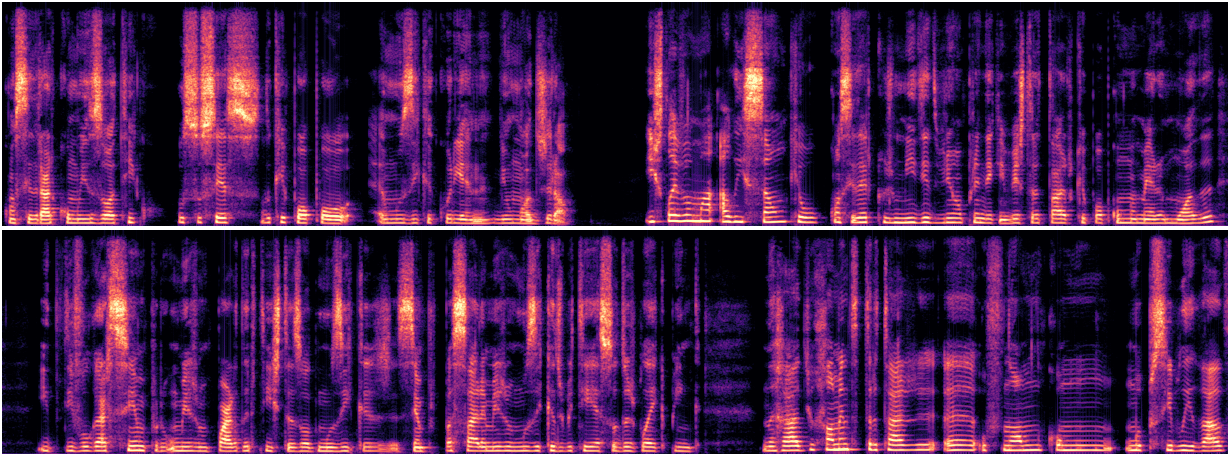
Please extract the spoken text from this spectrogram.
considerar como exótico o sucesso do K-pop ou a música coreana de um modo geral. Isto leva-me à lição que eu considero que os mídias deveriam aprender, que em vez de tratar o K-pop como uma mera moda e de divulgar sempre o mesmo par de artistas ou de músicas, sempre passar a mesma música dos BTS ou das Blackpink na rádio, realmente tratar uh, o fenómeno como uma possibilidade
